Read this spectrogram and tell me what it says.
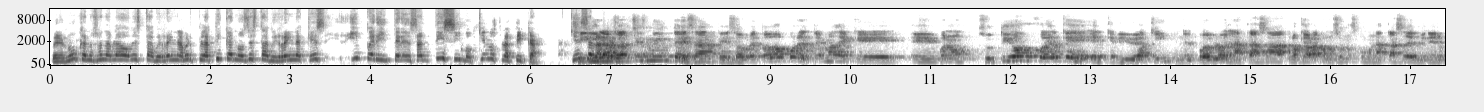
pero nunca nos han hablado de esta virreina. A ver, platícanos de esta virreina que es hiper interesantísimo. ¿Quién nos platica? ¿Quién sí, la, la verdad sí es muy interesante, sobre todo por el tema de que, eh, bueno, su tío fue el que, el que vivió aquí, en el pueblo, en la casa, lo que ahora conocemos como la casa del minero.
